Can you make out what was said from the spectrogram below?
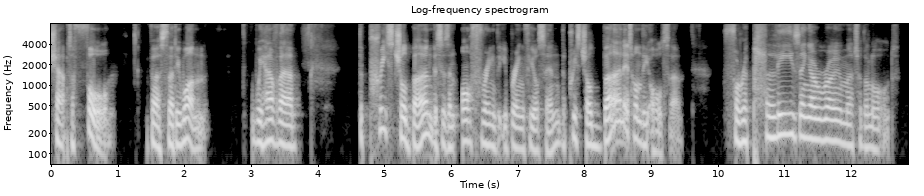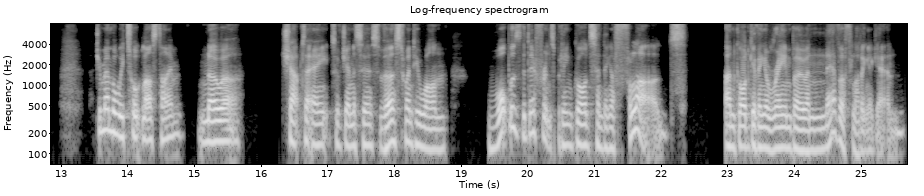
chapter 4, verse 31, we have there the priest shall burn, this is an offering that you bring for your sin, the priest shall burn it on the altar for a pleasing aroma to the Lord. Do you remember we talked last time? Noah, chapter 8 of Genesis, verse 21. What was the difference between God sending a flood and God giving a rainbow and never flooding again?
